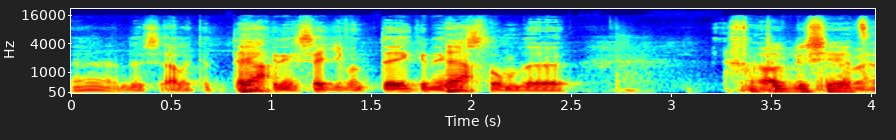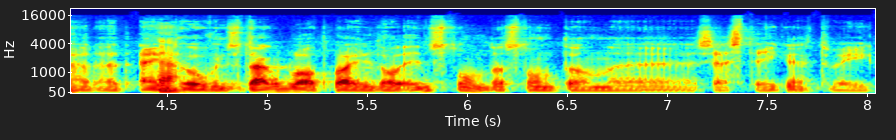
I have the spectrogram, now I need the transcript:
hè, dus elke tekening, setje van tekeningen Ja. stonden gepubliceerd. Het Eindhovens Dagblad waar je dan in stond. Daar stond dan eh, zes tekenen, twee,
